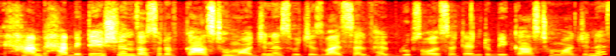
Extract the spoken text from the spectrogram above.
habitations are sort of caste homogenous, which is why self-help groups also tend to be caste homogenous.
